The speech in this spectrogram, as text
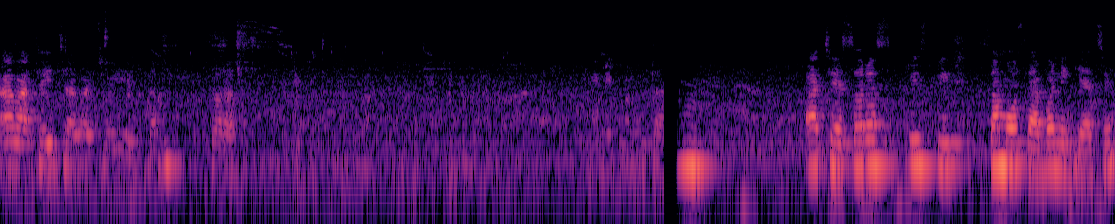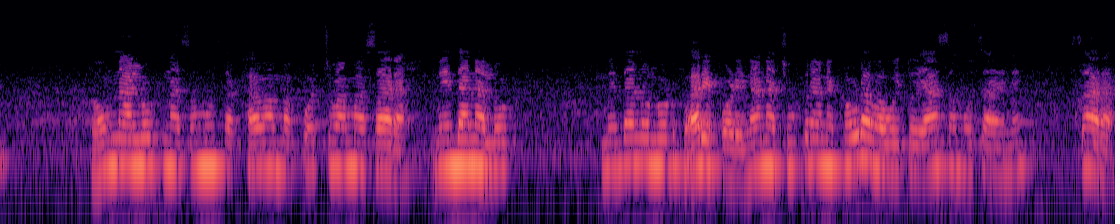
આવા થઈ જવા જોઈએ એકદમ સરસ. આ છે સરસ ક્રિસ્પી સમોસા બની ગયા છે. ઘઉંના લોટના સમોસા ખાવામાં, પચવામાં સારા. મેદાના લોટ, મેદાનો લોટ ભારે પડે. નાના છોકરાને ખવડાવવા હોય તો આ સમોસા એને સારા.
